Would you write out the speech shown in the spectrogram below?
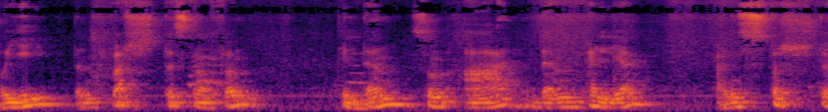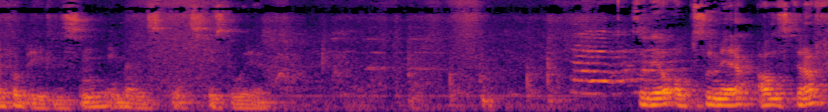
Å gi den verste straffen til den som er den hellige, er den største forbrytelsen i menneskets historie. Så det å oppsummere all straff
